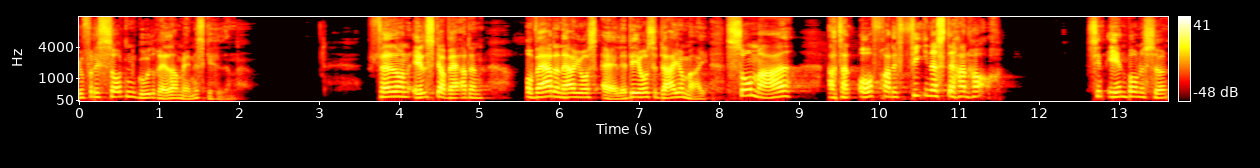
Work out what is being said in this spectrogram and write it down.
Jo, for det er sådan Gud redder menneskeheden. Faderen elsker verden, og verden er jo os alle. Det er også dig og mig. Så meget, at han offrer det fineste, han har. Sin enbårne søn.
